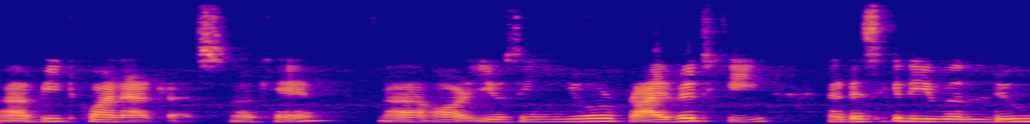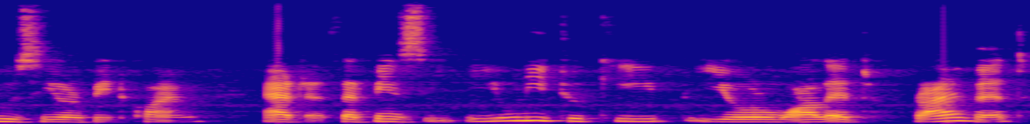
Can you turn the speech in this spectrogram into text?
uh, Bitcoin address, okay, uh, or using your private key, and basically you will lose your Bitcoin address. That means you need to keep your wallet private.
